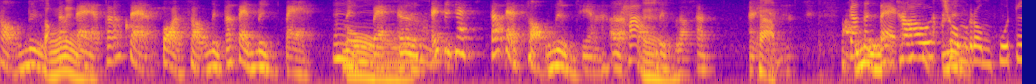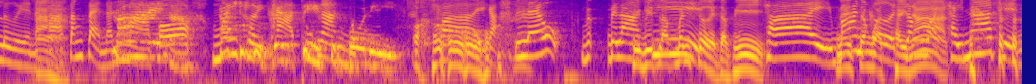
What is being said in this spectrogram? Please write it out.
สองหนึ่งสองหนึ่ตั้งงแต่ตั้งแต่ก่อนสองหนึ่งตั้งแต่หนึ่งแปดอืมหนึ่งแปดเออเอ้ยไม่ใช่ตั้งแต่สองหนึ่งสินะเออค่ะสองหนึ่งแล้วครับครับ ก็ตั้งแต่เข้าชมรรมพุทธเลยนะคะ อ่า ตั้งแต่นั้นมาก็ไม่เคยขาดทุกงานบุญใช่ค่ะแล้วเวลาชีวิตที่รักบ้านเกิดอะพี่ ใช่ในบ้านจังหวัดเกิดชัยนาทจังหวัดชัยนาทเห็น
